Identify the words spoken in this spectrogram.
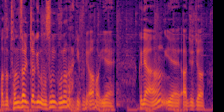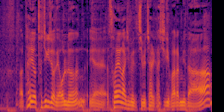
어떤 전설적인 웃음꾼은 아니고요. 예. 그냥, 예, 아주 저, 아, 타이어 터지기 전에 얼른, 예, 서행하시면서 집에 잘 가시기 바랍니다.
